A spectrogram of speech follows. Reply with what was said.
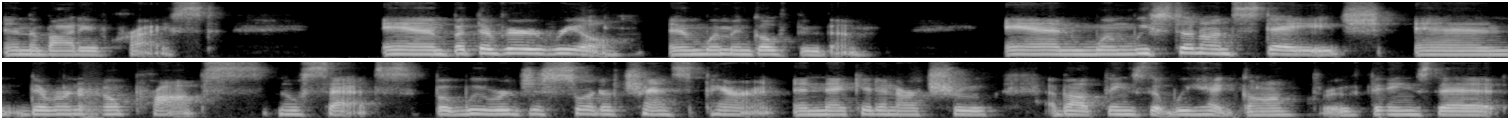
in the body of Christ. And but they're very real and women go through them. And when we stood on stage and there were no props, no sets, but we were just sort of transparent and naked in our truth about things that we had gone through, things that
